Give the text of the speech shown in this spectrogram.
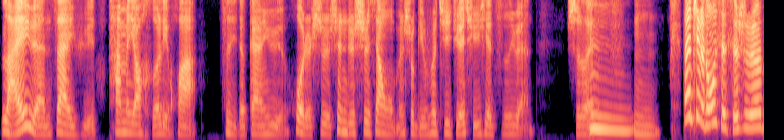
来源在于他们要合理化自己的干预，或者是甚至是像我们说，比如说去攫取一些资源之类的。嗯嗯。但这个东西其实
